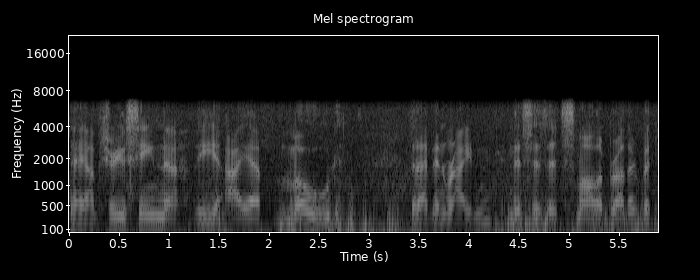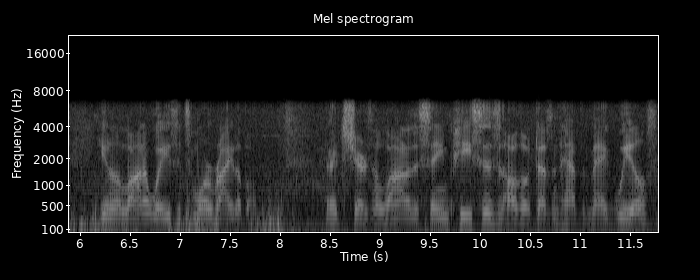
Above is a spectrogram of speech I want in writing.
Now I'm sure you've seen uh, the IF Mode that I've been riding and this is its smaller brother but you know in a lot of ways it's more rideable. It shares a lot of the same pieces although it doesn't have the mag wheels.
